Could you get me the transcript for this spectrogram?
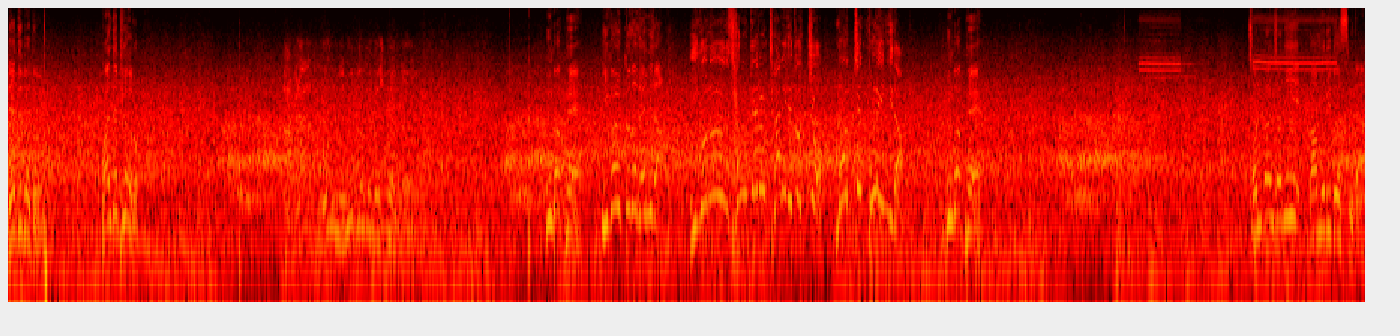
네드베드. 반대편으로. 음바페. 이걸 끊어냅니다. 이거는 상대를 잘 읽었죠. 멋진 플레이입니다. 음바페. 전반전이 마무리되었습니다.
